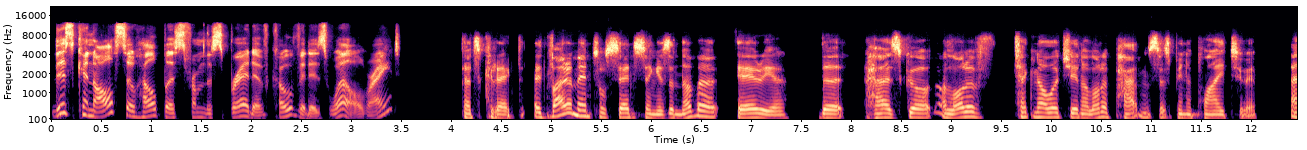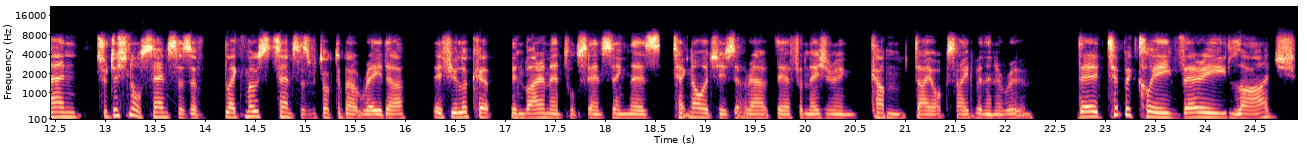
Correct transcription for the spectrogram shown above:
This can also help us from the spread of COVID as well, right? That's correct. Environmental sensing is another area that has got a lot of technology and a lot of patents that's been applied to it. And traditional sensors of like most sensors, we talked about radar, if you look at environmental sensing, there's technologies that are out there for measuring carbon dioxide within a room. They're typically very large,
